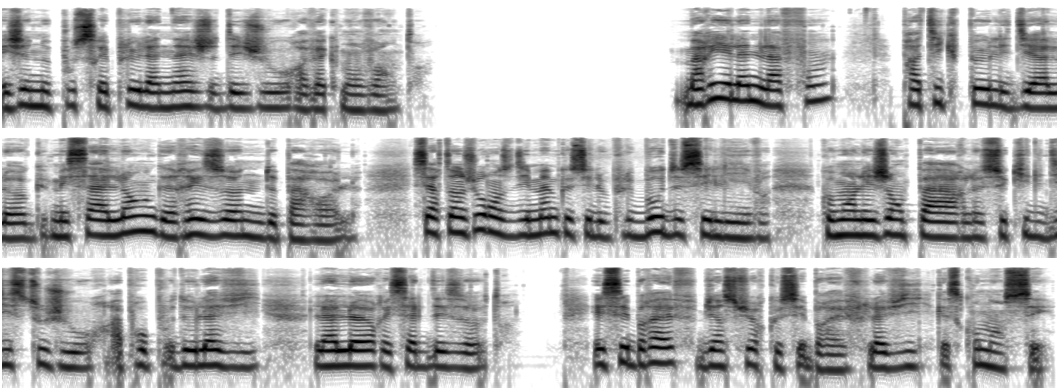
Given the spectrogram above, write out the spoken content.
et je ne pousserai plus la neige des jours avec mon ventre. Marie-Hélène Lafont pratique peu les dialogues, mais sa langue résonne de paroles. Certains jours, on se dit même que c'est le plus beau de ses livres, comment les gens parlent, ce qu'ils disent toujours, à propos de la vie, la leur et celle des autres. Et c'est bref, bien sûr que c'est bref, la vie, qu'est-ce qu'on en sait?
